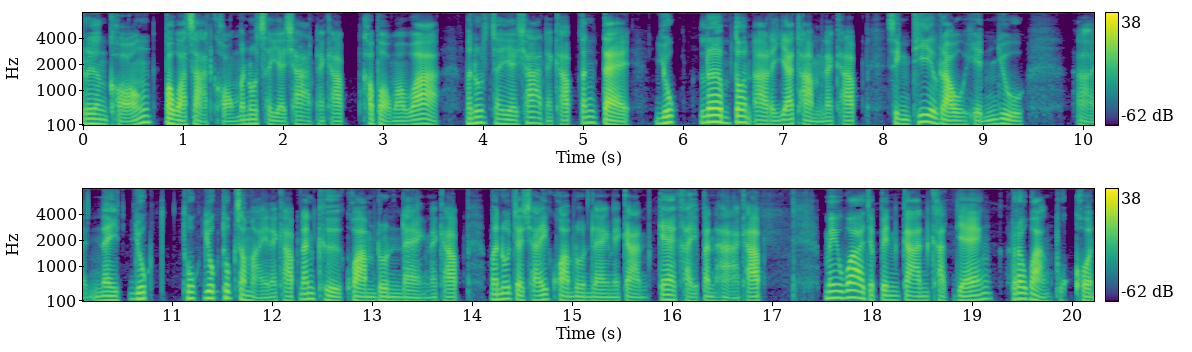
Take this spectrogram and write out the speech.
เรื่องของประวัติศาสตร์ของมนุษยชาตินะครับ เขาบอกมาว่ามนุษยชาตินะครับ ตั้งแต่ยุคเริ่มต้นอารยธรรมนะครับ สิ่งที่เราเห็นอยู่ในยุคทุกยุคทุกสมัยนะครับ นั่นคือความรุนแรงนะครับ มนุษย์จะใช้ความรุนแรงในการแก้ไขปัญหาครับ ไม่ว่าจะเป็นการขัดแย้งระหว่างบุคคล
